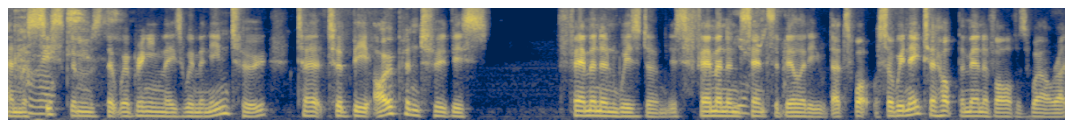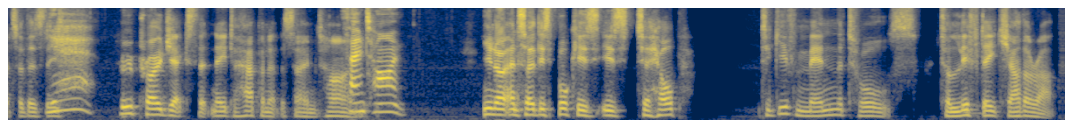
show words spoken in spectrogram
and Correct. the systems that we're bringing these women into to, to be open to this feminine wisdom, this feminine yes. sensibility. That's what, so we need to help the men evolve as well, right? So there's these yeah. two projects that need to happen at the same time. Same time. You know, and so this book is is to help to give men the tools to lift each other up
